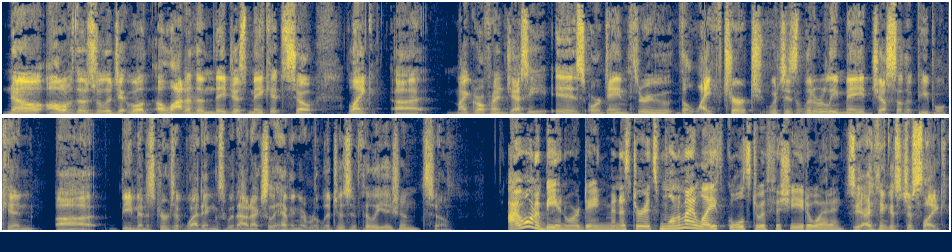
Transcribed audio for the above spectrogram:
No, all of those are legit. Well, a lot of them they just make it so like uh my girlfriend Jessie is ordained through the Life Church, which is literally made just so that people can uh be ministers at weddings without actually having a religious affiliation. So, I want to be an ordained minister. It's one of my life goals to officiate a wedding. see, I think it's just like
